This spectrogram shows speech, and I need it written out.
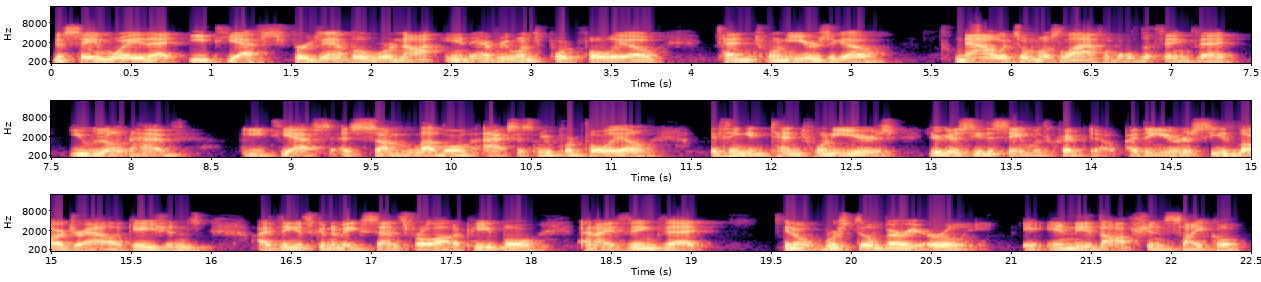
the same way that ETFs, for example, were not in everyone's portfolio 10, 20 years ago, now it's almost laughable to think that you don't have ETFs as some level of access in your portfolio. I think in 10, 20 years, you're going to see the same with crypto. I think you're going to see larger allocations. I think it's going to make sense for a lot of people. And I think that, you know, we're still very early in the adoption cycle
